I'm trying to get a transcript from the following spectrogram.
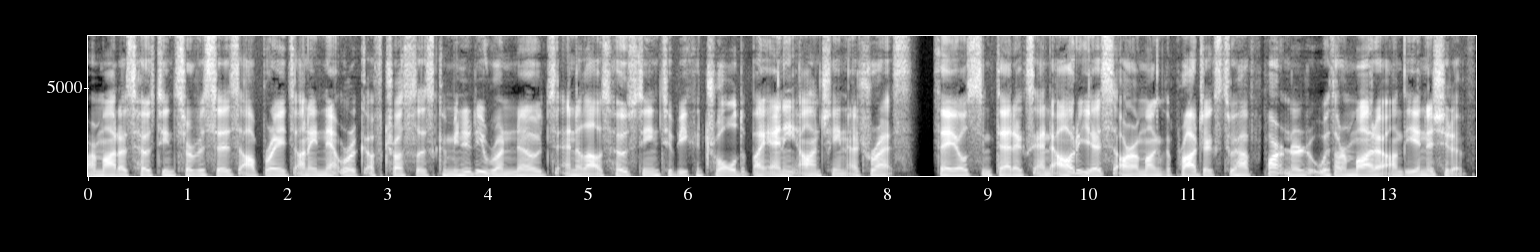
Armada's hosting services operates on a network of trustless community run nodes and allows hosting to be controlled by any on chain address. Theos, Synthetix, and Audius are among the projects to have partnered with Armada on the initiative.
